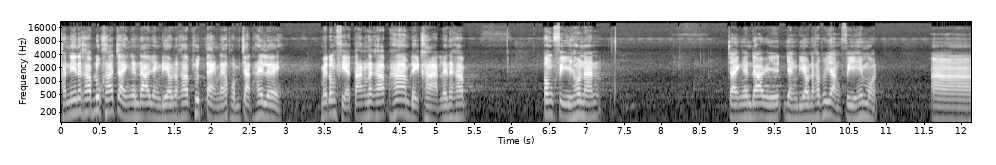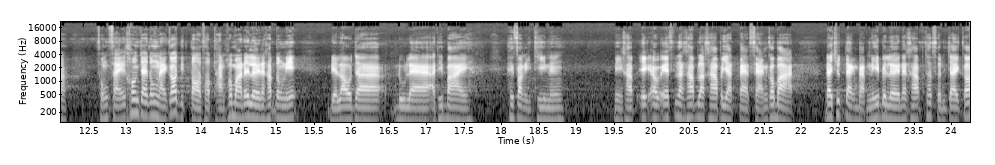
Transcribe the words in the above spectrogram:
คันนี้นะครับ ลูกค้าจ่ายเงินดาวอย่างเดียวนะครับ ชุดแต่งนะครับผมจัดให้เลย ไม่ต้องเสียตังค์นะครับ ห้ามเด็ดขาดเลยนะครับ ต้องฟรีเท่านั้น จ่ายเงินดาวอย่างเดียวนะครับ ทุกอย่างฟรีให้หมด อ่า สงสัยข้องใจตรงไหนก็ติดต่อสอบถามเข้ามาได้เลยนะครับ ตรงนี้เดี๋ยวเราจะดูแลอธิบายให้ฟังอีกทีนึงนี่ครับ XLS นะครับ ราคาประหยัด 8 0 0 0 0 0กว่าบาท ได้ชุดแต่งแบบนี้ไปเลยนะครับ ถ้าสนใจก็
